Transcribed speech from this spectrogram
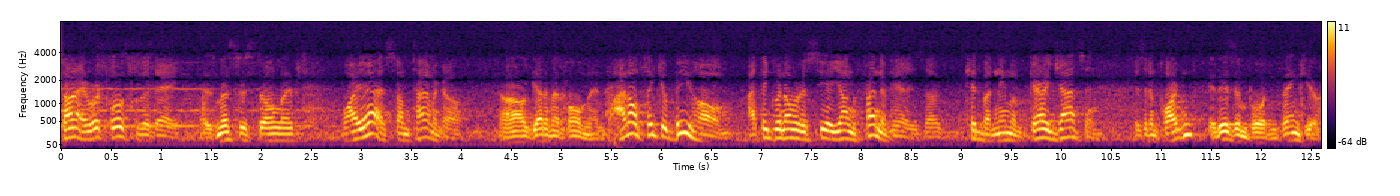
Sorry, we're closed for the day. Has Mr. Stone left? Why, yes, some time ago. I'll get him at home then. I don't think he'll be home. I think we went over to see a young friend of his, a kid by the name of Gary Johnson. Is it important? It is important, thank you.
